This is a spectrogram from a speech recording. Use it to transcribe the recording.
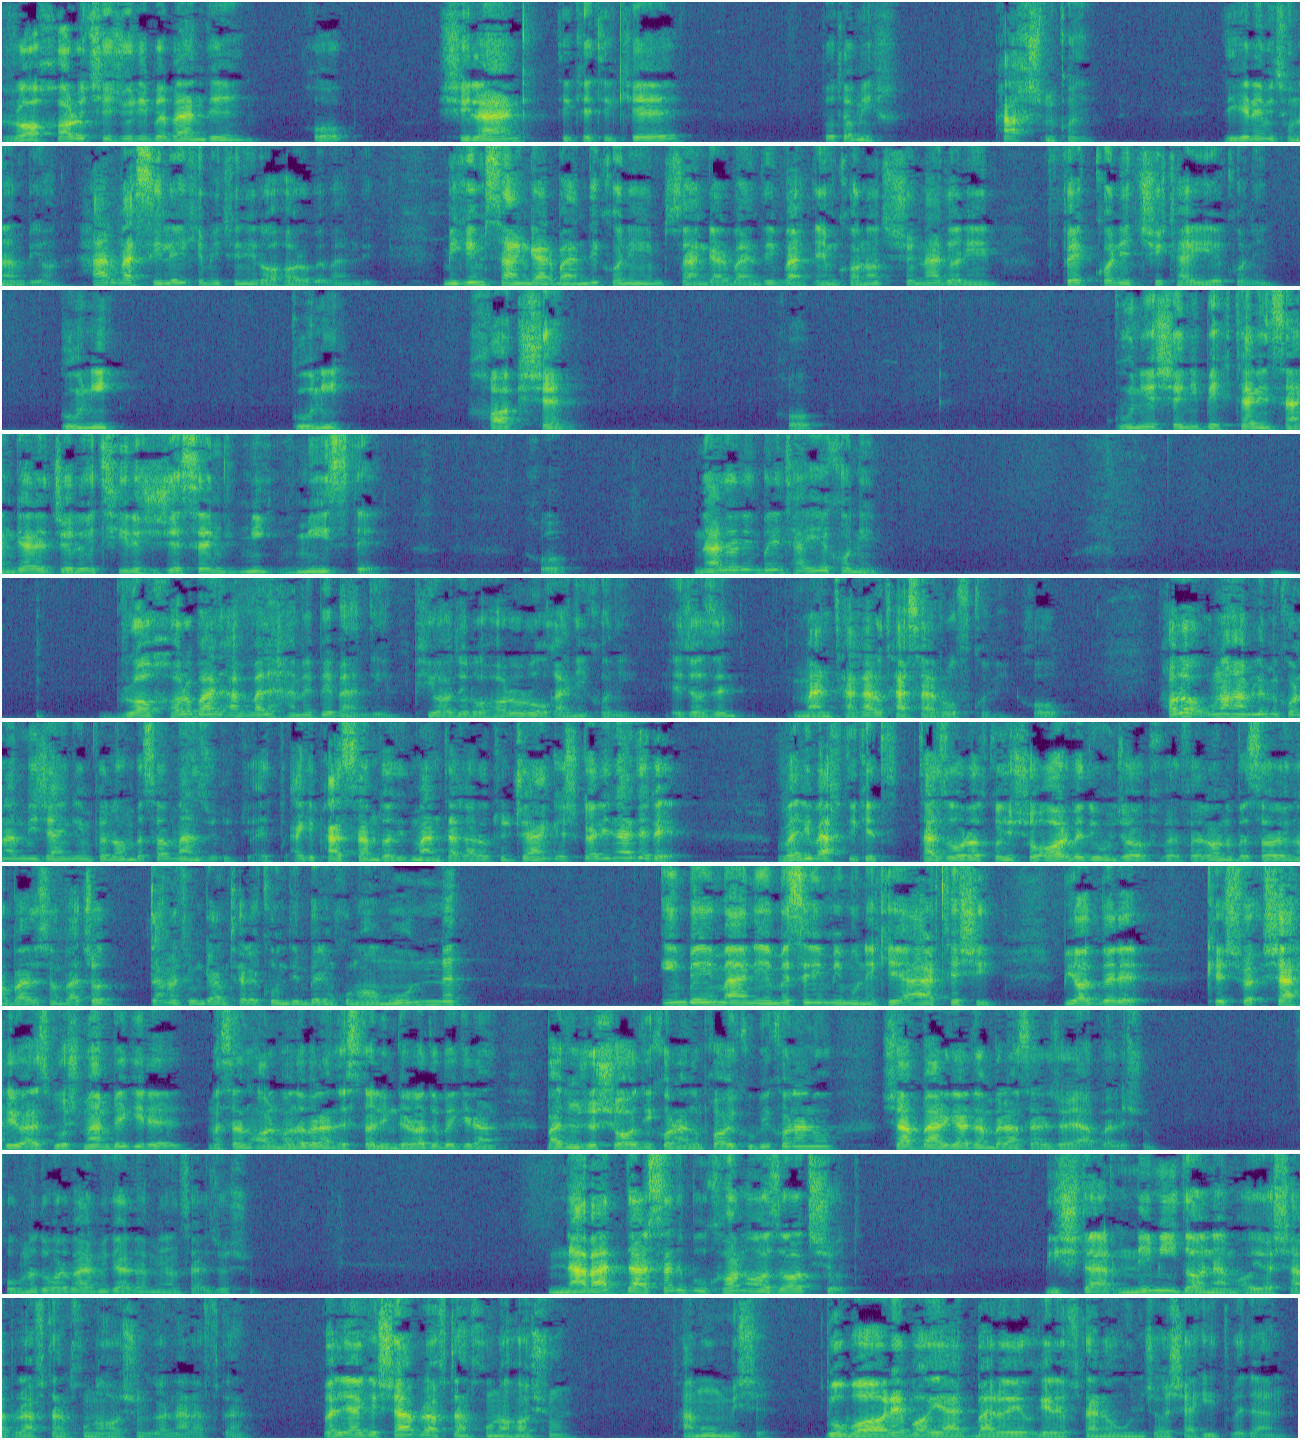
راه ها رو چجوری ببندین؟ خب شیلنگ تیکه تیکه دوتا میخ پخش می‌کنیم. دیگه نمی‌تونن بیان. هر وسیله که می‌تونی راه ها رو ببندی. میگیم سنگربندی کنیم. سنگربندی و امکاناتش رو ندارین. فکر کنید چی تهیه کنین. گونی. گونی. خاکشن. خب؟ گونی شنی بهترین سنگر جلوی تیر جسم میسته خب؟ ندارین برین تهیه کنین. راه ها رو باید اول همه ببندین پیاده روها رو روغنی کنین اجازه منطقه رو تصرف کنین خب؟ حالا اونا حمله می‌کنن میجنگیم فلان بسار منظور اگه پسم دادید منطقه رو تو جنگ اشکالی نداره. ولی وقتی که تظاهرات کنی شعار بدی اونجا فلان و بسار اینا بعدشون بچه ها دمتون گرم ترکوندیم بریم خونه این به این معنیه مثل این میمونه که یه ارتشی بیاد بره شهری رو از دشمن بگیره مثلا آلمانا برن استالینگراد رو بگیرن بعد اونجا شادی کنن و پایکوبی کنن و شب برگردن برن سر جای اولشون. خب اونا دوباره برمیگردن میان سر جاشون. 90 درصد بوکان آزاد شد. بیشتر نمی‌دانم آیا شب رفتن خونه هاشون یا نرفتن. ولی اگه شب رفتن خونه هاشون تموم میشه. دوباره باید برای گرفتن اونجا شهید بدن.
